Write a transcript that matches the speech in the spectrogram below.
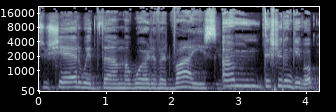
to share with them a word of advice. Um, they shouldn't give up.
